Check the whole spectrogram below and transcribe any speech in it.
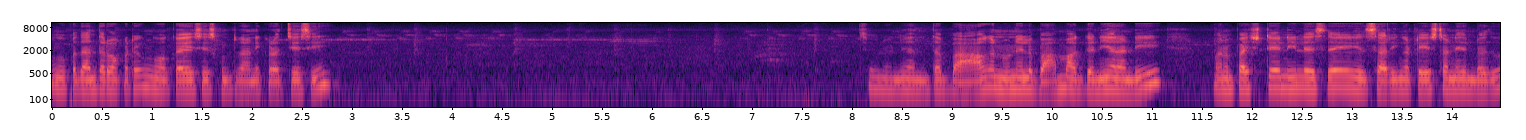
ఇంకొక దాని తర్వాత ఒకటి ఇంకొక వేసేసుకుంటున్నాను ఇక్కడ వచ్చేసి. చూడండి అంత బాగా నూనెలో బాగా మగ్గనియాలండి. మనం ఫస్టే నీళ్ళు వేస్తే సరిగా టేస్ట్ అనేది ఉండదు.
